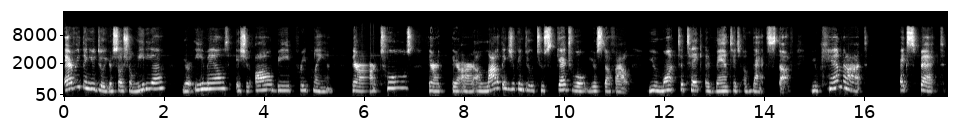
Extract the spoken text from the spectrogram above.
Everything you do, your social media, your emails, it should all be pre-planned. There are tools, there are, there are a lot of things you can do to schedule your stuff out you want to take advantage of that stuff. You cannot expect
